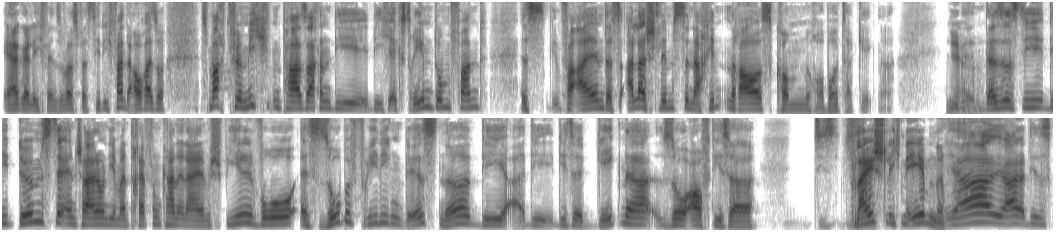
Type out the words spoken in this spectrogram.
ärgerlich, wenn sowas passiert. Ich fand auch, also es macht für mich ein paar Sachen, die, die ich extrem dumm fand. Es vor allem das Allerschlimmste nach hinten raus kommen Robotergegner. Ja. Das ist die, die dümmste Entscheidung, die man treffen kann in einem Spiel, wo es so befriedigend ist, ne, die, die, diese Gegner so auf dieser diese, fleischlichen Ebene. Ja, ja, dieses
